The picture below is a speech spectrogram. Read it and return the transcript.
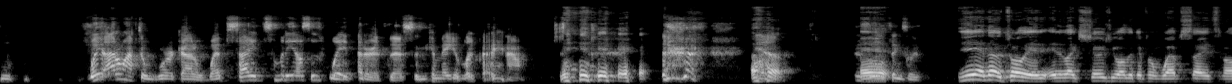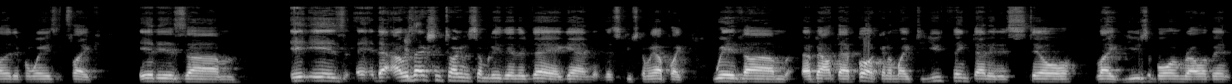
Wait, I don't have to work out a website. Somebody else is way better at this and can make it look better. You know. yeah. little things like. Yeah, no, totally. It, it like shows you all the different websites and all the different ways. It's like it is. um it is. Eh, I was actually talking to somebody the other day. Again, this keeps coming up. Like with um, about that book, and I'm like, do you think that it is still like usable and relevant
